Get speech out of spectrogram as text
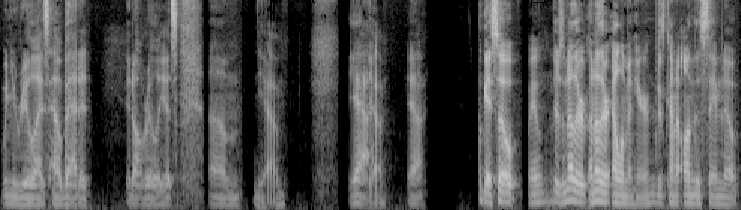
when you realize how bad it it all really is. Um, yeah yeah, yeah yeah. Okay, so there's another another element here, just kind of on the same note.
